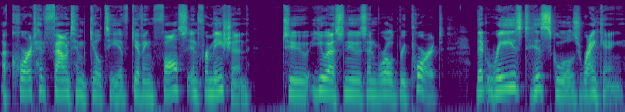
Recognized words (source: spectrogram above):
A court had found him guilty of giving false information to U.S. News and World Report that raised his school's ranking.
